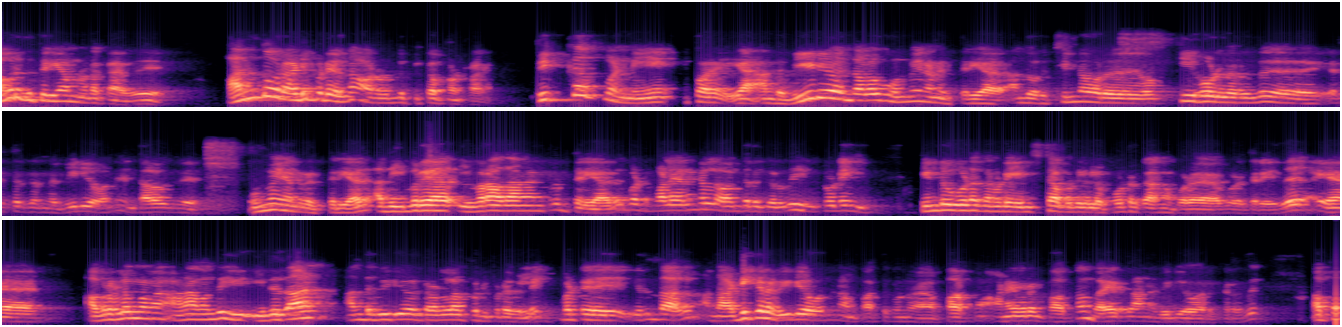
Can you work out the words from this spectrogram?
அவருக்கு தெரியாம நடக்காது. அந்த ஒரு அடிப்படையில் தான் அவர் வந்து பிக்கப் பண்றாங்க. பிக்கப் பண்ணி இப்ப அந்த வீடியோ எந்த அளவுக்கு உண்மைன்னு எனக்கு தெரியாது. அந்த ஒரு சின்ன ஒரு கீ ஹோல்ல இருந்து எடுத்திருக்க அந்த வீடியோ வந்து எந்த அளவுக்கு உண்மை எனக்கு தெரியாது. அது இவரா இவராதானன்றும் தெரியாது. பட் பல இடங்கள்ல வந்திருக்கிறது இன்க்ளூடிங் இந்து கூட தன்னுடைய இன்ஸ்டா பதிவுல போட்டிருக்காங்க போல போல தெரியுது. அவர்களும் ஆனா வந்து இதுதான் அந்த வீடியோன்றெல்லாம் குறிப்பிடவில்லை. பட் இருந்தாலும் அந்த அடிக்கிற வீடியோ வந்து நம்ம பார்த்துக்கொண்டு பார்ப்போம். அனைவரும் பார்த்தோம் வைரலான வீடியோவா இருக்கிறது. அப்ப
